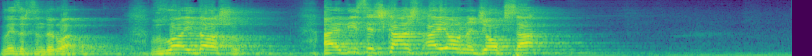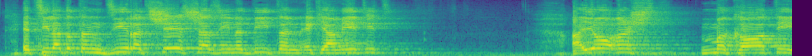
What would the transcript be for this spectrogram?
Vëllezër të nderuar, vëlla i dashur, a e di se çka është ajo në gjoksa? E cila do të nxirret sheshazi në ditën e Kiametit? Ajo është mëkati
